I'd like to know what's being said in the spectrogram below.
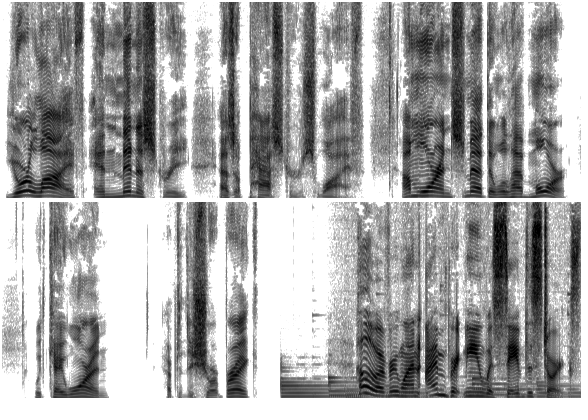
Your Life and Ministry as a Pastor's Wife. I'm Warren Smith, and we'll have more with Kay Warren after this short break. Hello, everyone. I'm Brittany with Save the Storks.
